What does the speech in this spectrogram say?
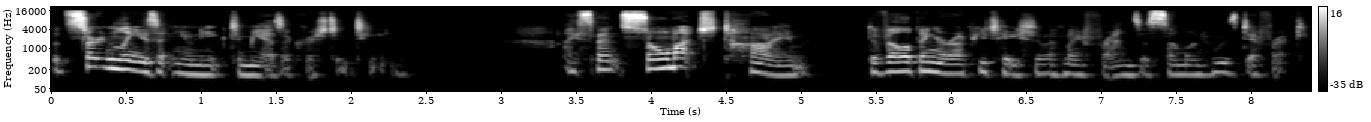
but certainly isn't unique to me as a Christian teen. I spent so much time developing a reputation with my friends as someone who was different.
